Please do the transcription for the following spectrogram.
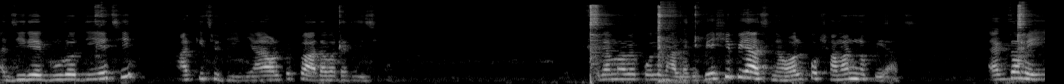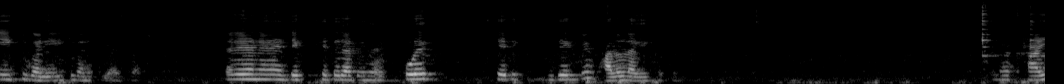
আর জিরে গুঁড়ো দিয়েছি, আর কিছু দিইনি। আর অল্প একটু আদা বাটা দিয়েছিলাম। এরকমভাবে করলে ভালো লাগে। বেশি পেঁয়াজ না, অল্প, সামান্য পেঁয়াজ। একদম এই এইটুখানি এইটুখানি পেঁয়াজ বাটা। তাহলে দেখ, খেতে যাতে করে খেতে দেখবে ভালো লাগে খেতে। খাই।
